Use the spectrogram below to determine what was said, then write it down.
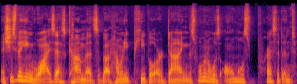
And she's making wise ass comments about how many people are dying. This woman was almost president.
